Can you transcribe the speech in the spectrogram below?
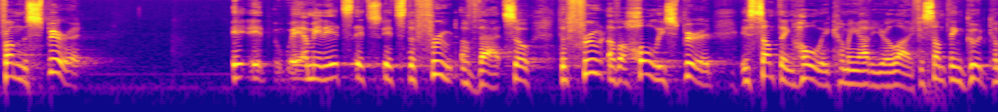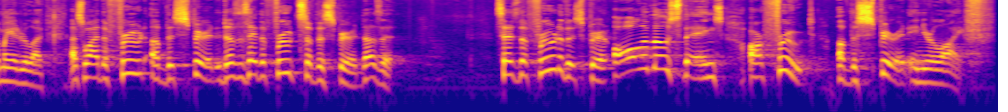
from the Spirit it, it, I mean, it's, it's, it's the fruit of that. So, the fruit of a Holy Spirit is something holy coming out of your life, is something good coming out of your life. That's why the fruit of the Spirit, it doesn't say the fruits of the Spirit, does it? It says the fruit of the Spirit. All of those things are fruit of the Spirit in your life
